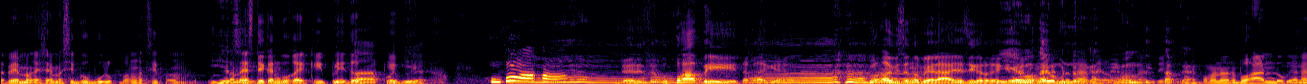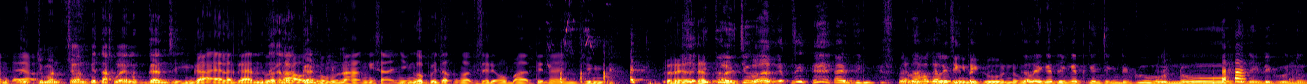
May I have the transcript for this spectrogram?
tapi emang SMA sih gue buluk banget sih pam. Iya kan SD kan gue kayak Kipli tuh Kipli. ya. Dari sebuah pitak lagi gue nggak bisa ngebela aja sih kalau kayak Iya, gitu. emang tapi bener kan, emang sih. pitak kan. ke mana-mana bawa handuk ya kan kayak Cuman cuman pitak lu elegan sih. nggak elegan dua tahun gue menangis anjing. Gue pitak nggak bisa diobatin anjing. Ternyata itu lucu banget sih anjing. Pertama kali kencing di gunung, kalau inget-inget kencing di gunung kencing di gunung.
